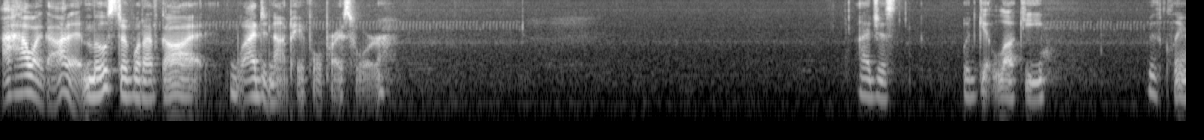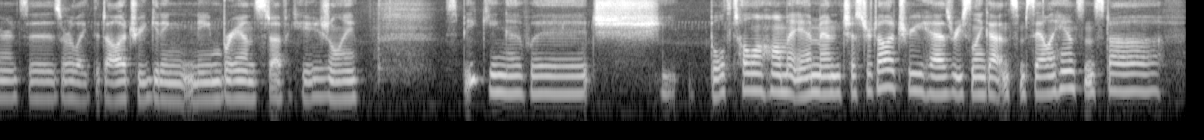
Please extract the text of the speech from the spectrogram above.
how I got it. Most of what I've got, I did not pay full price for. I just would get lucky with clearances or like the Dollar Tree getting name brand stuff occasionally. Speaking of which, both Tullahoma and Manchester Dollar Tree has recently gotten some Sally Hansen stuff.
